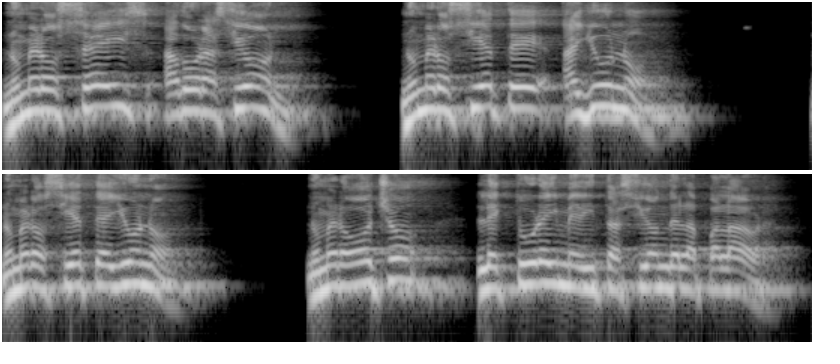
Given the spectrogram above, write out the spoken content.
Número seis, adoración. Número siete, ayuno. Número siete, ayuno. Número ocho, lectura y meditación de la palabra.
